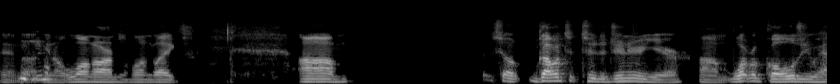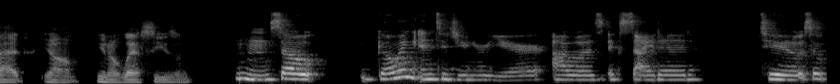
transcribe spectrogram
and uh, mm-hmm. you know, long arms and long legs. Um, so going to, to the junior year, um, what were goals you had, um, you know, last season? Mm-hmm. So going into junior year, I was excited to, so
